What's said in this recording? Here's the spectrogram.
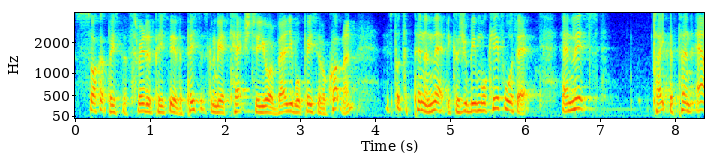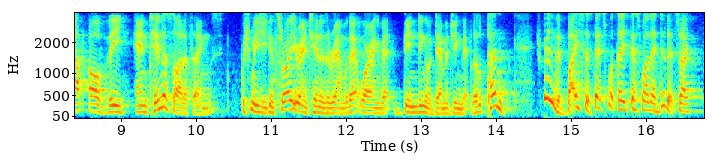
socket piece, the threaded piece there, the piece that's going to be attached to your valuable piece of equipment. Let's put the pin in that because you'll be more careful with that. And let's take the pin out of the antenna side of things, which means you can throw your antennas around without worrying about bending or damaging that little pin. It's really the basis. That's what they. That's why they did it. So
